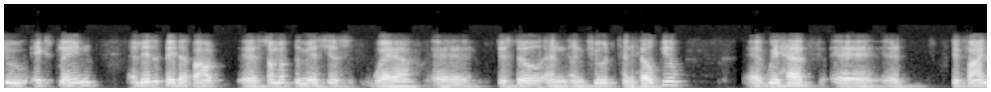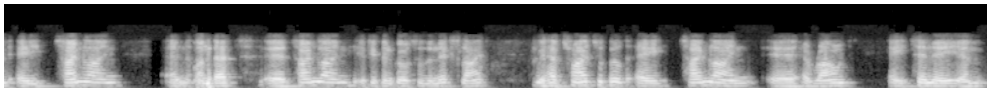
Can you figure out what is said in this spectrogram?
to explain a little bit about some of the measures where Distil and Queue-it can help you. We have defined a timeline and on that uh, timeline, if you can go to the next slide, we have tried to build a timeline uh, around a 10 a.m.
